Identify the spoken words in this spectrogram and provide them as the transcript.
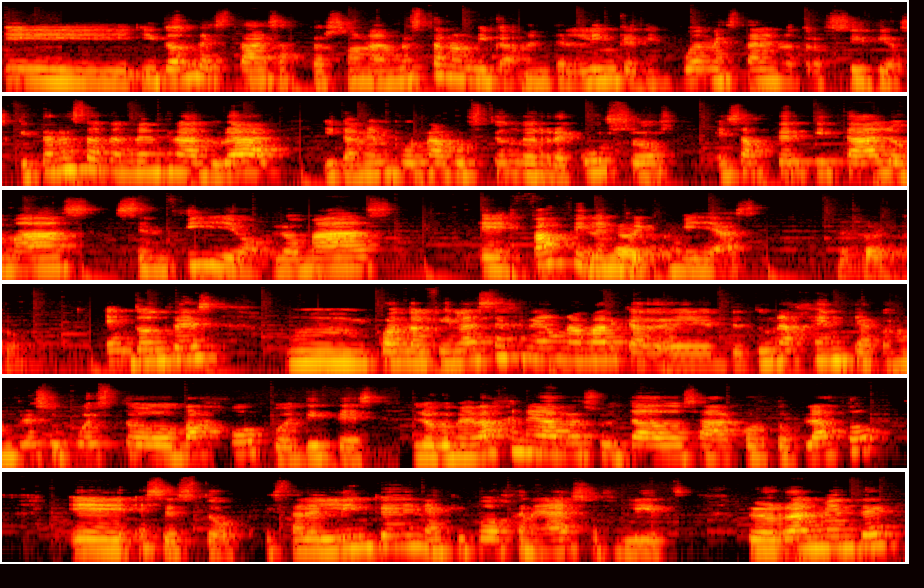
y, dónde están esas personas. No están únicamente en LinkedIn, pueden estar en otros sitios. Quizá nuestra tendencia natural y también por una cuestión de recursos es hacer quizá lo más sencillo, lo más eh, fácil, entre comillas. Exacto. Entonces, Mm, cuando al final se genera una marca de, una agencia con un presupuesto bajo, pues dices, lo que me va a generar resultados a corto plazo eh, es esto, estar en LinkedIn y aquí puedo generar esos leads. Pero realmente,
